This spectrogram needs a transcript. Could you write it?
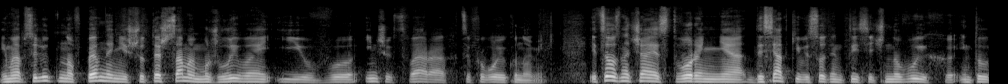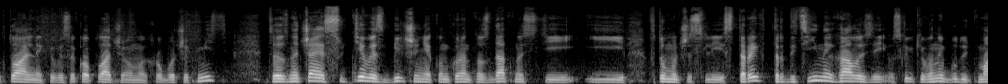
І ми абсолютно впевнені, що те ж саме можливе і в інших сферах цифрової економіки. І це означає створення десятків і сотень тисяч нових інтелектуальних і високооплачуваних робочих місць. Це означає суттєве збільшення конкурентноздатності і в тому числі старих традиційних галузей, оскільки вони будуть мати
